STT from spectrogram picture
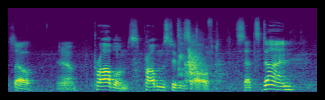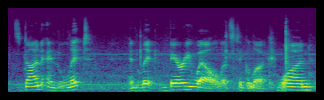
So, you know, problems, problems to be solved. Set's done. It's done and lit and lit very well. Let's take a look. One,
